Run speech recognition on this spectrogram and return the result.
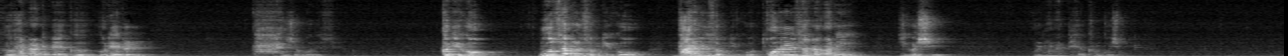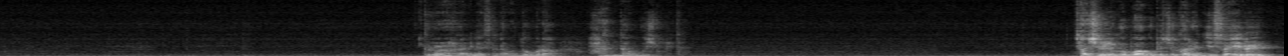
그 하나님의 그 은혜를 다 잊어버렸어요. 그리고 우상을 섬기고 나를 섬기고 돈을 사랑하니 이것이 얼마나 폐역한 것입니까? 그러나 하나님의 사랑은 너무나 아름다운 것입니다. 자신을 거부하고 배척하는 이스라엘을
